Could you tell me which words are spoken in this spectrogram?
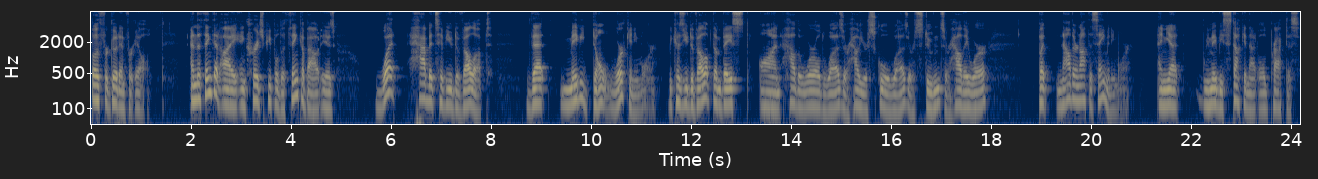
both for good and for ill. And the thing that I encourage people to think about is what habits have you developed that maybe don't work anymore? because you develop them based on how the world was or how your school was or students or how they were. But now they're not the same anymore. And yet we may be stuck in that old practice.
